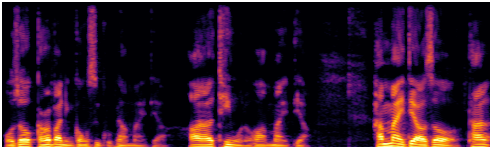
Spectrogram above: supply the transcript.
我说赶快把你公司股票卖掉，他听我的话卖掉。他卖掉的时候，他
